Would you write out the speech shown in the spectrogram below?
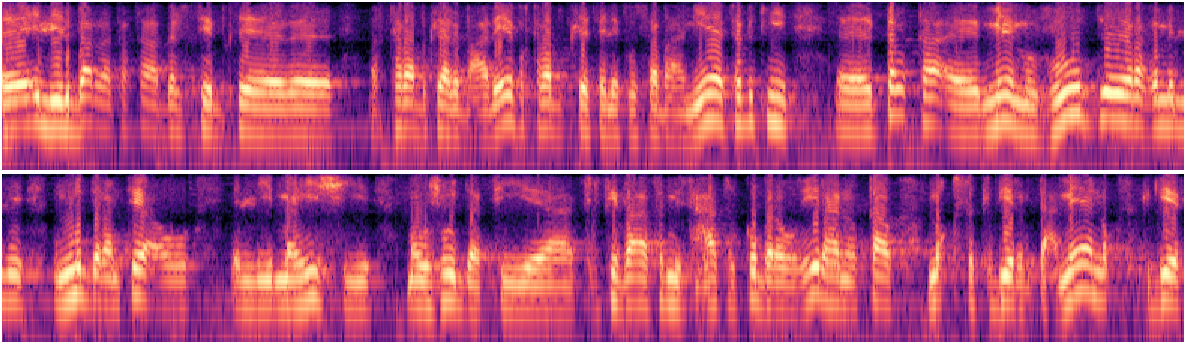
آه اللي لبرا تقابل آه قرابه 4000 قرابه 3700 فبتني آه تلقى آه ماء موجود رغم اللي المدره نتاعو اللي ماهيش موجودة في آه في في المساحات الكبرى وغيرها نلقاو نقص كبير نتاع ماء نقص كبير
